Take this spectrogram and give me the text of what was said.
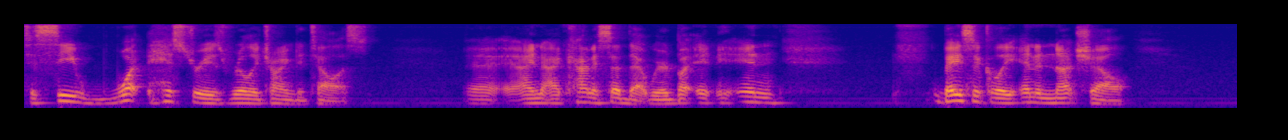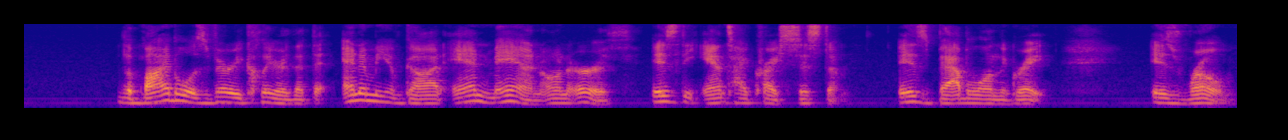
to see what history is really trying to tell us. Uh, I, I kind of said that weird, but in, in basically, in a nutshell, the Bible is very clear that the enemy of God and man on earth is the Antichrist system, is Babylon the Great, is Rome.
